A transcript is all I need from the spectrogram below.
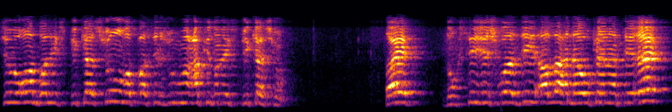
Si on rentre dans l'explication, on va passer le jour que dans l'explication. Donc si j'ai choisi Allah n'a aucun intérêt,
